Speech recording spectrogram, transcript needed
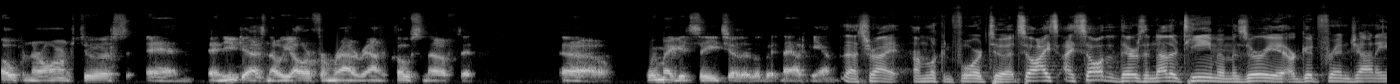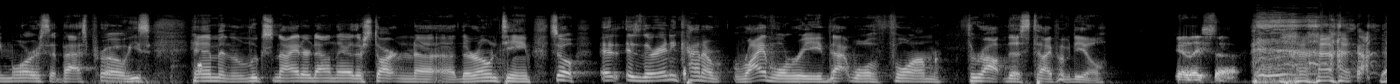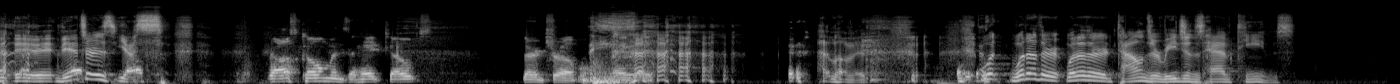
opened their arms to us, and and you guys know y'all are from right around and close enough that uh, we may get to see each other a little bit now again. That's right. I'm looking forward to it. So I, I saw that there's another team in Missouri. Our good friend Johnny Morris at Bass Pro. He's him and Luke Snyder down there. They're starting uh, uh, their own team. So is, is there any kind of rivalry that will form throughout this type of deal? Yeah, they suck. the, the answer is yes. Ross Coleman's the head coach. They're in trouble. I love it. What what other what other towns or regions have teams?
